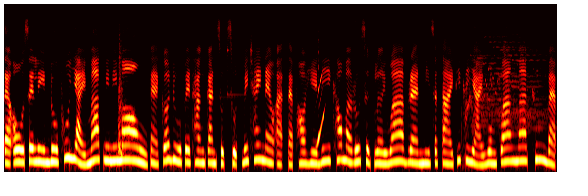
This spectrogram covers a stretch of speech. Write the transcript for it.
แต่โอเซลีนดูผู้ใหญ่มากมินิมอลแต่ก็ดูไปทางการสุดๆ ไม่ใช่แนวอะแต่พอเฮดี้เข้ามารู้สึกเลยว่าแบรนด์มีสไตล์ที่ขยายวงกว้างมากขึ้นแบบ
